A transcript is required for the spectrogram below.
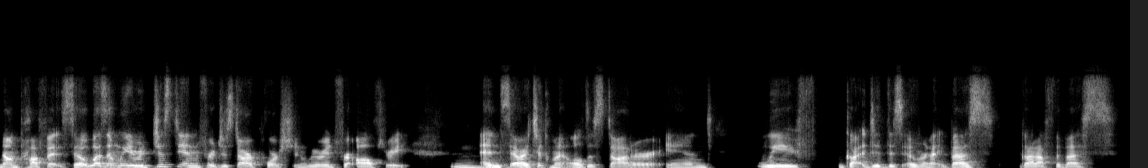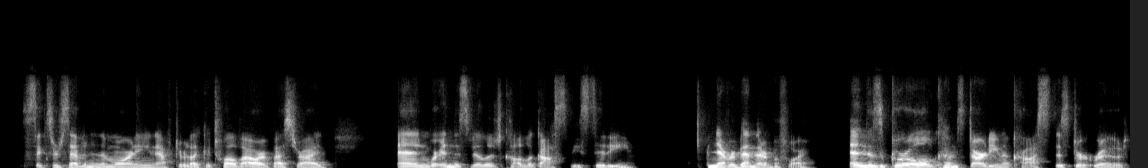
nonprofits. So it wasn't we were just in for just our portion; we were in for all three. Mm. And so I took my oldest daughter, and we got did this overnight bus. Got off the bus six or seven in the morning after like a twelve hour bus ride, and we're in this village called Legazpi City. Never been there before and this girl comes darting across this dirt road.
